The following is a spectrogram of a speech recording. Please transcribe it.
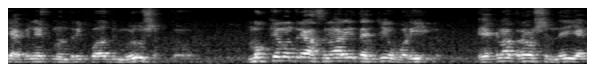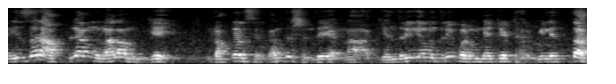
कॅबिनेट मंत्रीपद मिळू शकतं. मुख्यमंत्री असणारे त्यांचे वडील एकनाथराव शिंदे यांनी जर आपल्या मुलाला म्हणजे डॉक्टर श्रीकांत शिंदे यांना केंद्रीय मंत्री बनवण्याचे ठरविले तर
